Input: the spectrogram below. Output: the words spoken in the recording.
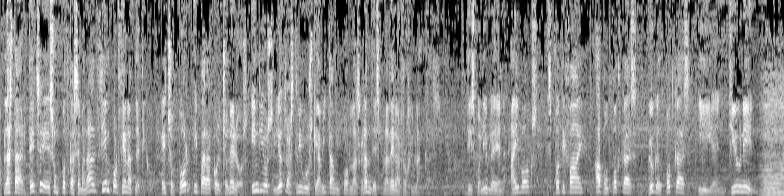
Aplasta Arteche es un podcast semanal 100% atlético, hecho por y para colchoneros, indios y otras tribus que habitan por las grandes praderas rojiblancas. Disponible en iBox, Spotify, Apple Podcasts, Google Podcasts y en TuneIn.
